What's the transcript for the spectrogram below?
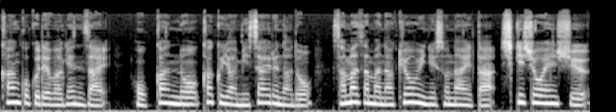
韓国では現在北韓の核やミサイルなどさまざまな脅威に備えた指揮所演習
